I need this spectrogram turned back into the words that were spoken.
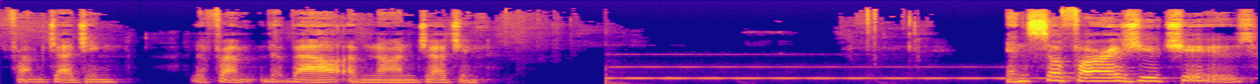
from judging, from the vow of non-judging. Insofar as you choose,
